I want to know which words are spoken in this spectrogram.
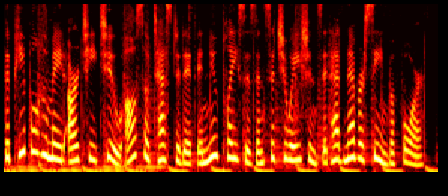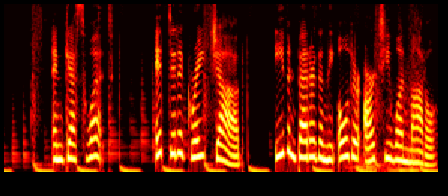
The people who made RT2 also tested it in new places and situations it had never seen before. And guess what? It did a great job, even better than the older RT1 model.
